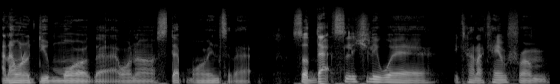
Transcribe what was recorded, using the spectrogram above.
and I want to do more of that. I want to step more into that. So that's literally where it kind of came from,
